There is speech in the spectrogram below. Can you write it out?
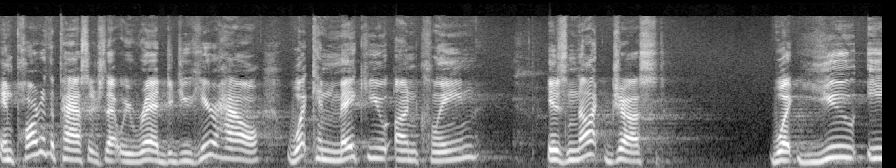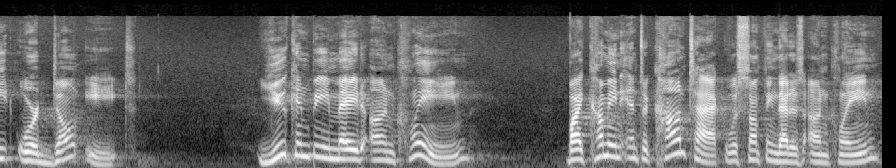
In part of the passage that we read, did you hear how what can make you unclean is not just what you eat or don't eat? You can be made unclean by coming into contact with something that is unclean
